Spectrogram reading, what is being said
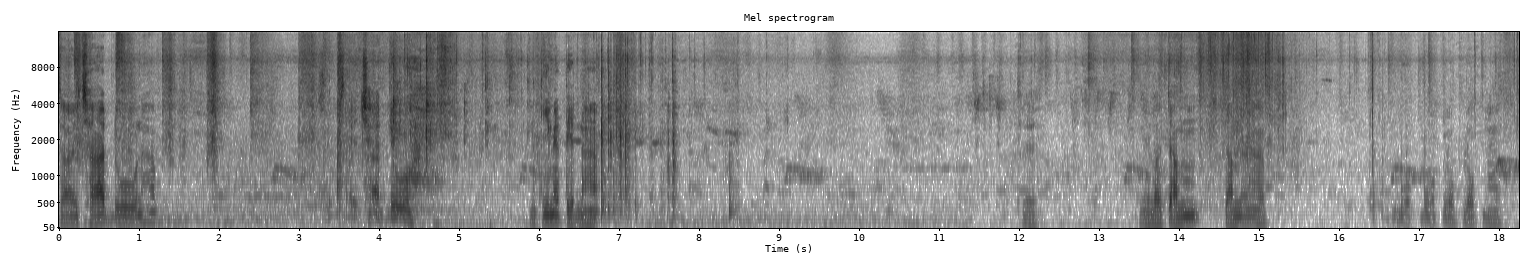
สายชาร์จดูนะครับ เสียบสายชาร์จดู เมื่อกี้ไม่ติดนะฮะโอเคนี่เราจำจำแล้วนะครับ บวกบวกลบลบนะครับ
